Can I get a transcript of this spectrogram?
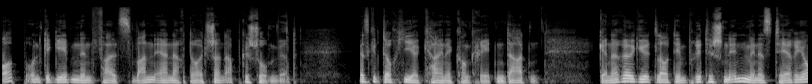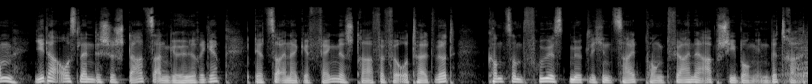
ob und gegebenenfalls wann er nach Deutschland abgeschoben wird. Es gibt auch hier keine konkreten Daten. Generell gilt laut dem britischen Innenministerium, jeder ausländische Staatsangehörige, der zu einer Gefängnisstrafe verurteilt wird, kommt zum frühestmöglichen Zeitpunkt für eine Abschiebung in Betracht.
